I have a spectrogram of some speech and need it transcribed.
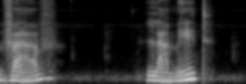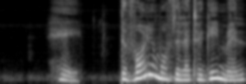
Vav, Lamed, He. The volume of the letter Gimel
